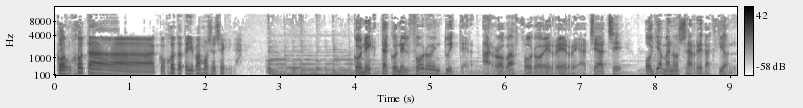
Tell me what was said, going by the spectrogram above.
Con J con J te llevamos enseguida. Conecta con el foro en Twitter, arroba foro RRHH o llámanos a redacción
